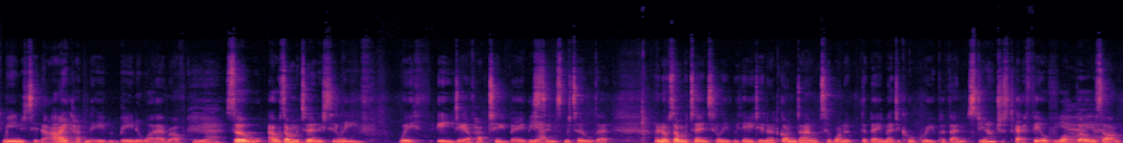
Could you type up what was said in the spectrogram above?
community that I hadn't even been aware of. Yeah. So I was on maternity leave with Edie. I've had two babies Yeah. since Matilda. And I was on maternity leave with Edie and I'd gone down to one of the Bay Medical Group events, you know, just to get a feel for what Yeah, goes yeah. on.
